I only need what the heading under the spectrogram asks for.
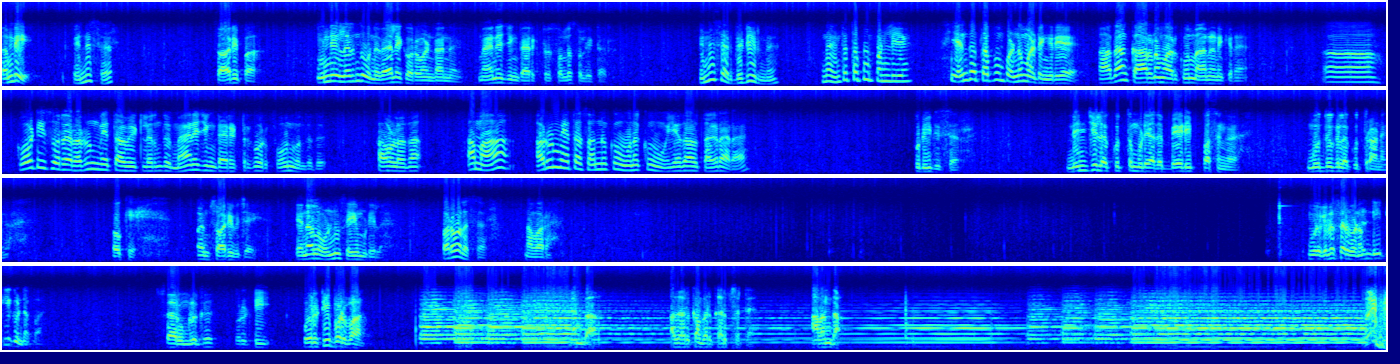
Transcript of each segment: தம்பி. என்ன சார்? சாரிப்பா இன்னையில இருந்து உன்னை வேலைக்கு வர வேண்டான்னு மேனேஜிங் டைரக்டர் சொல்ல சொல்லிட்டாரு. என்ன சார் திடீர்னு? நான் எந்த தப்பும் பண்ணலையே. எந்த தப்பும் பண்ண மாட்டேங்கிறியே. அதான் காரணமா இருக்கும்னு நான் நினைக்கிறேன். கோட்டீஸ்வரர் அருண் மேத்தா வீட்ல இருந்து மேனேஜிங் டைரக்டருக்கு ஒரு ஃபோன் வந்தது. அவ்வளவுதான். ஆமா அருண் மேத்தா சன்னுக்கும் உனக்கும் ஏதாவது தகராறா? புரியுது சார். நெஞ்சில குத்த முடியாத பேடி பசங்க முதுகுல குத்துறானுங்க. ஓகே. ஐம் சாரி விஜய் என்னால ஒன்றும் செய்ய முடியல. பரவாயில்ல சார் நான் வரேன். உங்களுக்கு என்ன சார் வேணும்? ரெண்டு இட்லி கொண்டப்பா. சார் உங்களுக்கு? ஒரு டீ. ஒரு டீ போடுவா நண்பா அது இருக்காம ஒரு கருப்பு சட்டை. அவன்தான் ஏய்,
